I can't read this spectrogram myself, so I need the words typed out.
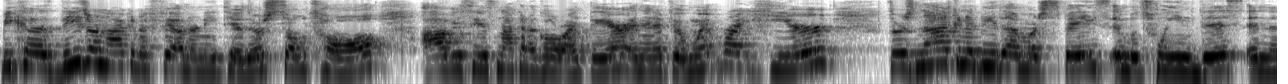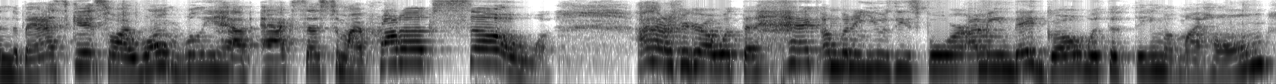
because these are not going to fit underneath here. They're so tall. Obviously, it's not going to go right there. And then if it went right here, there's not going to be that much space in between this and then the basket. So I won't really have access to my products. So I gotta figure out what the heck I'm gonna use these for. I mean, they go with the theme of my home,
